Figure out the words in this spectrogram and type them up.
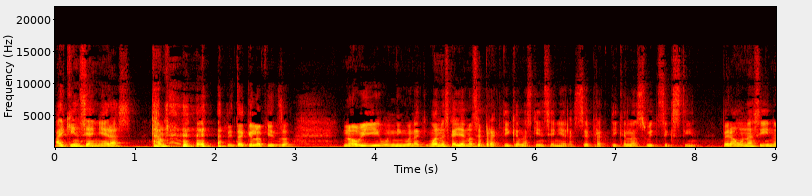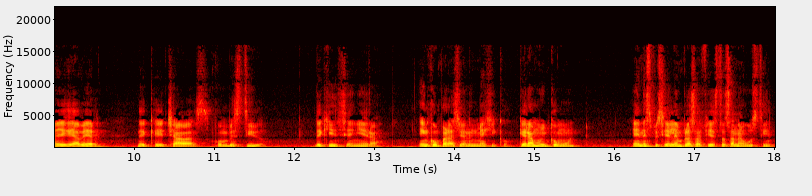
Hay quinceañeras, ahorita que lo pienso, no vi ninguna... Bueno, es que allá no se practican las quinceañeras, se practican las Sweet Sixteen. Pero aún así no llegué a ver de que chavas con vestido de quinceañera en comparación en México, que era muy común, en especial en Plaza Fiesta San Agustín.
